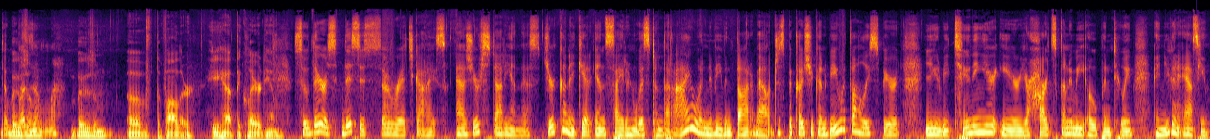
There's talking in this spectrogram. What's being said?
the bosom, bosom, bosom of the Father. He hath declared him. So there's this is so rich, guys. As you're studying this, you're going to get insight and wisdom that I wouldn't have even thought about. Just because you're going to be with the Holy Spirit, you're going to be tuning your ear, your heart's going to be open to Him, and you're going to ask Him,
